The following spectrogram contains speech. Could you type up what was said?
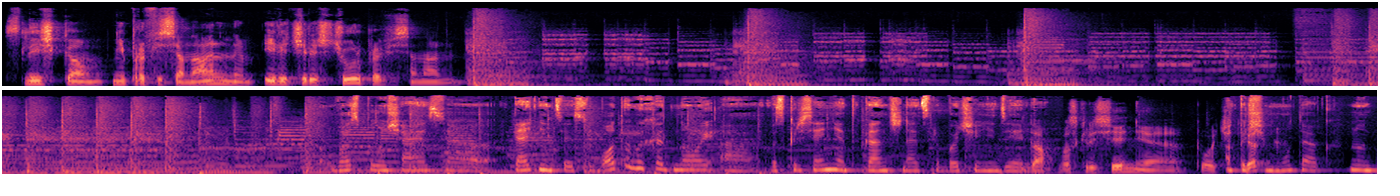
слишком непрофессиональным или чересчур профессиональным. Вас получается пятница и суббота выходной, а воскресенье тогда начинается рабочая неделя. Да, воскресенье по четверг. А почему так? Ну,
